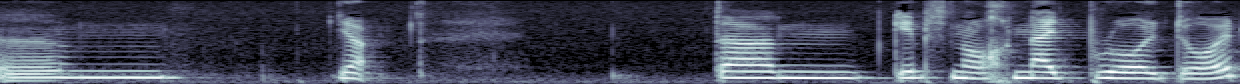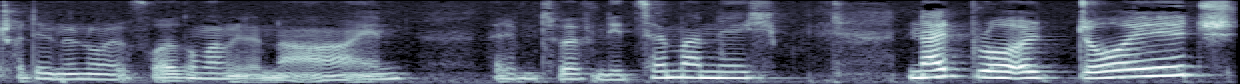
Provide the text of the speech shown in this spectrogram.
Ähm. Dann gibt es noch Night Brawl Deutsch. Hat er eine neue Folge mal wieder? Nein. Seit dem 12. Dezember nicht. Night Brawl Deutsch.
